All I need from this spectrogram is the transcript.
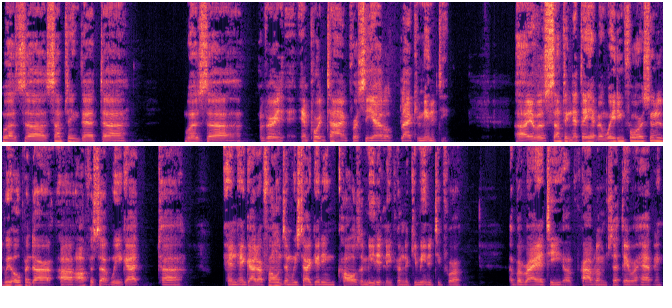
was uh, something that uh, was a very important time for Seattle black community. Uh, it was something that they had been waiting for. As soon as we opened our uh, office up, we got uh, and and got our phones, and we started getting calls immediately from the community for a variety of problems that they were having,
